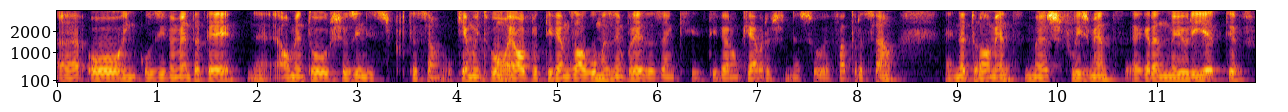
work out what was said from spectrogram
Uh, ou inclusivamente até uh, aumentou os seus índices de exportação, o que é muito bom. É óbvio que tivemos algumas empresas em que tiveram quebras na sua faturação, uh, naturalmente, mas felizmente a grande maioria teve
